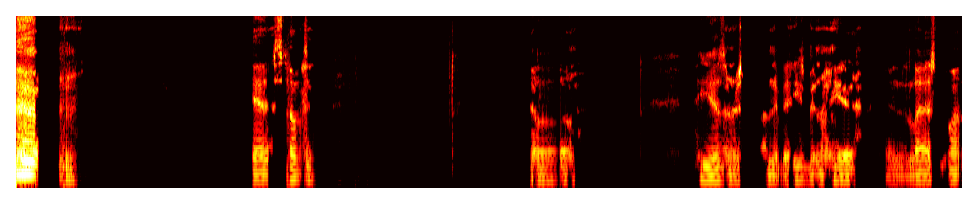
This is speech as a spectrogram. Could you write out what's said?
yeah, it's something. Uh, he hasn't responded, but he's been on here in the last month.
